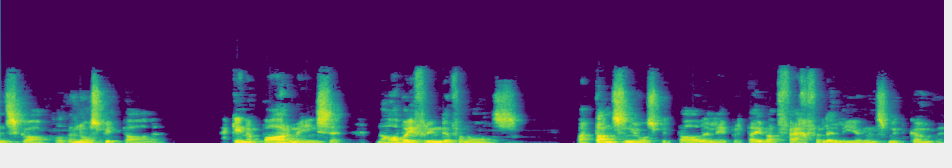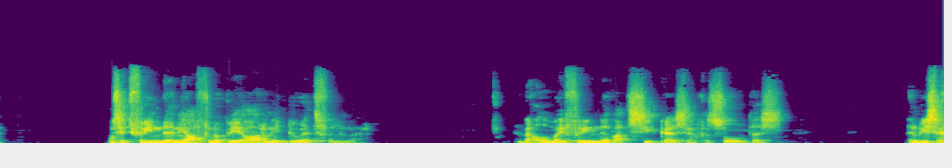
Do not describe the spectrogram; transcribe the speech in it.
inskakel in hospitale. Ek ken 'n paar mense, naby vriende van ons wat tans in die hospitale lê, party wat veg vir hulle lewens met COVID. Ons het vriende in die afgelope jaar in die dood verloor. En by al my vriende wat siek is en gesond is, in wie se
